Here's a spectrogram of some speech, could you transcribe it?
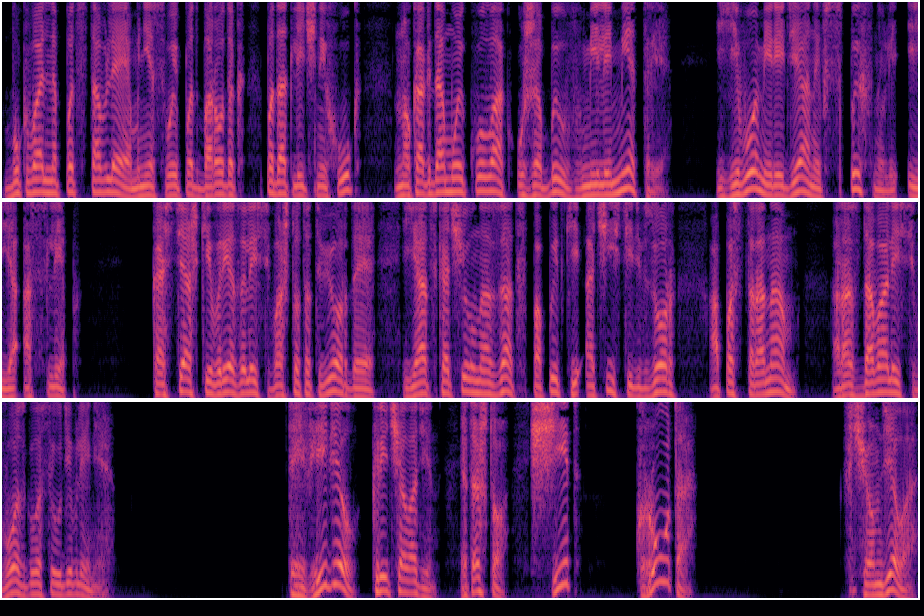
буквально подставляя мне свой подбородок под отличный хук, но когда мой кулак уже был в миллиметре, его меридианы вспыхнули, и я ослеп. Костяшки врезались во что-то твердое, я отскочил назад в попытке очистить взор, а по сторонам раздавались возгласы удивления. «Ты видел?» — кричал один. «Это что, щит? Круто!» «В чем дело?»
